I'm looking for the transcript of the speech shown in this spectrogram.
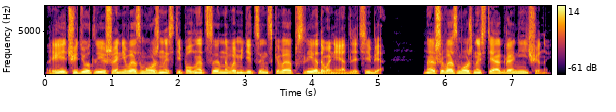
Речь идет лишь о невозможности полноценного медицинского обследования для тебя. Наши возможности ограничены,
